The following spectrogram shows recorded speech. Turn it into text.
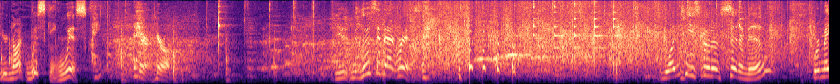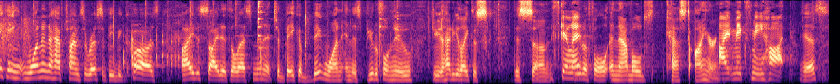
You're not whisking, whisk. Here, here. I'll- You, loosen that wrist. one teaspoon of cinnamon. We're making one and a half times the recipe because I decided at the last minute to bake a big one in this beautiful new. Do you, how do you like this? This um, beautiful enameled cast iron. I, it makes me hot. yes.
